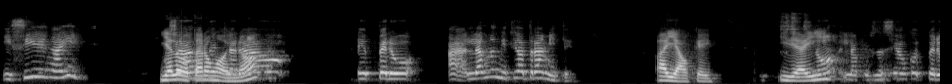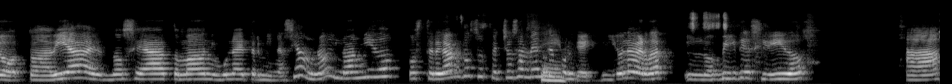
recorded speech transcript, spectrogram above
y siguen ahí. Ya o lo sea, votaron hoy, ¿no? Eh, pero ah, la han admitido a trámite. Ah, ya, ok. Y de ahí. ¿no? La acusación, pero todavía no se ha tomado ninguna determinación, ¿no? Y lo han ido postergando sospechosamente, sí. porque yo la verdad los vi decididos a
